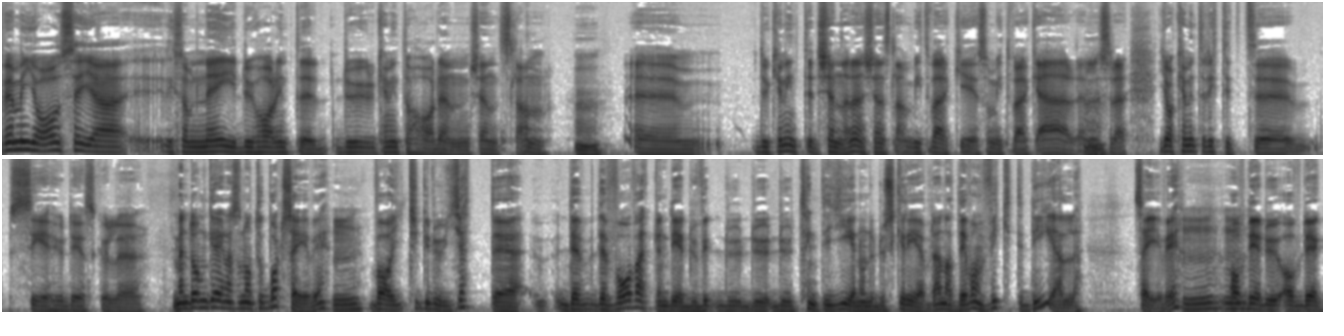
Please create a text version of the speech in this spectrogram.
vem är jag att säga eh, liksom nej, du har inte, du kan inte ha den känslan. Mm. Ehm, du kan inte känna den känslan. Mitt verk är som mitt verk är. Mm. Eller sådär. Jag kan inte riktigt eh, se hur det skulle... Men de grejerna som de tog bort säger vi, Mm. var, tycker du, jätte... Det, det var verkligen det du, du, du, du tänkte igenom när du skrev den, att det var en viktig del. Säger vi. Mm, Av det du, av det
